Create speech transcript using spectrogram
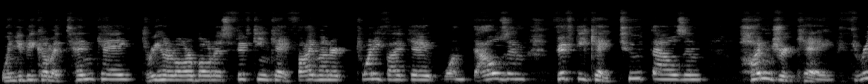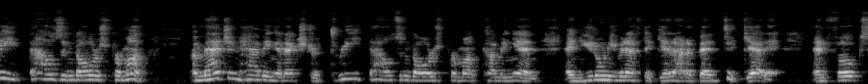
When you become a 10K, $300 bonus, 15K, 500, 25K, 1,000, 50K, 2,000, 100K, $3,000 per month. Imagine having an extra $3,000 per month coming in and you don't even have to get out of bed to get it. And folks,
